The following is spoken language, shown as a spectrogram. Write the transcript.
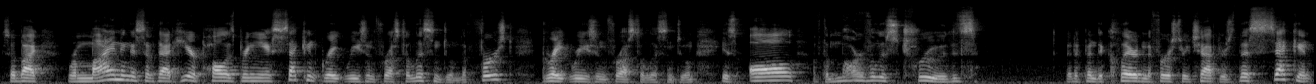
So, by reminding us of that here, Paul is bringing a second great reason for us to listen to him. The first great reason for us to listen to him is all of the marvelous truths that have been declared in the first three chapters. The second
